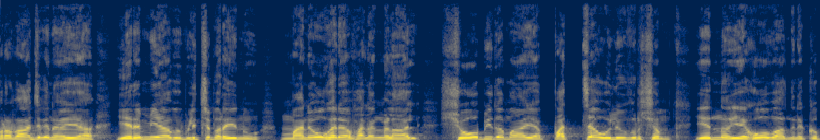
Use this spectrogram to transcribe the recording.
പ്രവാചകനായ യരമ്യാവ് വിളിച്ചു പറയുന്നു മനോഹര ഫലങ്ങളാൽ ശോഭിതമായ പച്ച ഒലിവൃക്ഷം എന്ന് യഹോവ നിനക്ക്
